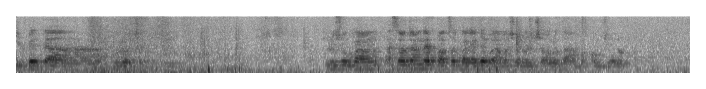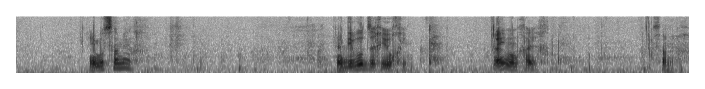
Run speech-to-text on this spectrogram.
איבד את הגבולות שלו? כאילו שהוא כבר עשה יותר מדי פרצות בגדר והמה שלא נשאר לו את המקום שלו. אם הוא שמח. נדיבות זה חיוכים. האם הוא מחייך? שמח.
